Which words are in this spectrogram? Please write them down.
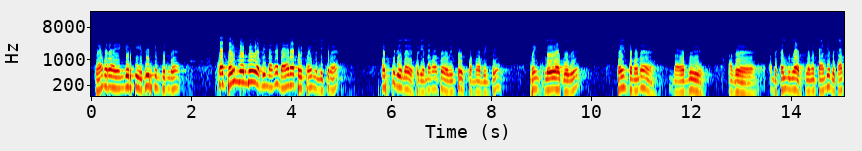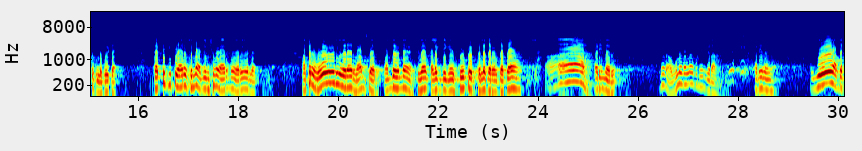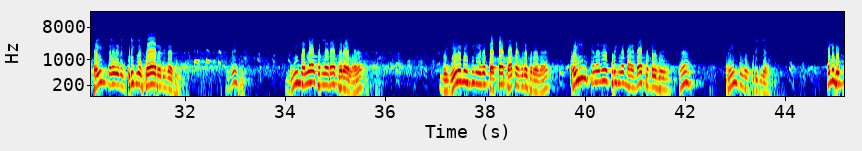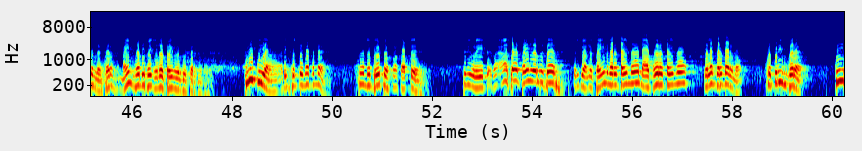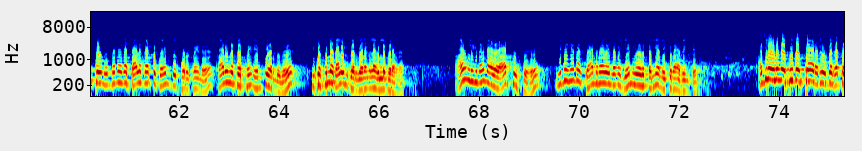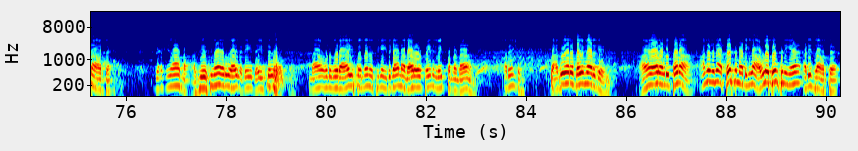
கேமரா எங்கே இருக்குது எது இருக்குன்னு தெரியல. சார் ட்ரெயின் வருது அப்படின்னாங்க. நேராக போய் ட்ரெயினில் நிற்கிறேன் ஃபஸ்ட்டு டேல சரி என்னென்னா சார் இம்ப்ரெஸ் பண்ணோம் அப்படின்ட்டு. ட்ரெயின் ஸ்லோவாக போகுது. ட்ரெயின் பண்ணோன்னே நான் வந்து அந்த அந்த கல்லுலாம் இருக்கு தாண்டி அந்த காட்டுக்குள்ளே போயிட்டேன். கட்டிக்கிட்டு யாரும் சொல்ல அஞ்சு நிமிஷமா யாருமே வரவே இல்லை. அப்புறம் ஓடி வர்றார் ராம் சார். வந்த உடனே சிவா கலக்கிட்டீங்க சூப்பர் சொல்ல தர்றாரு பார்த்தா ஆ அப்படின்னாரு. என்ன அவ்வளோ நல்லா பண்ணியிருக்கேனா அப்படின்னாரு. ஐயோ அந்த ட்ரெயின் கலர் எனக்கு பிடிக்கல சார் அப்படின்னாரு. இது நீ நல்லா பண்ணலன்னா பரவாயில்ல. இந்த ஏனிக்கு நீ எதை தப்பாக பார்த்தா கூட பரவாயில்ல. ட்ரெயின் கலரே பிடிக்கல நான் என்ன பண்ணுறது ட்ரெயின் கலர் பிடிக்கலையா? ஒன்றும் பிரச்சனை இல்லை சார் நைன் ஃபார்ட்டி ஃபைவ் ஒன்றும் ட்ரெயின் வருது சார் திருப்பியா? அப்படின்னு சொல்லிட்டு என்ன பண்ணேன் ஸோ ஒன்று பிரேக்ஃபாஸ்ட்லாம் சாப்பிட்டு திருப்பி ஒரு எயிட் ஆ சார் ட்ரெயின் வருது சார் திருப்பி அங்கே ட்ரெயின் வர டைமும் நான் போகிற டைமும் எல்லாம் கரெக்டாக இருக்கணும். ஸோ திருப்பி போகிறேன் திருப்பி போய் பாலக்காட்டு கோயம்புத்தூர் போகிற ட்ரெயின் காலையில் போகிற ட்ரெயின் எம்டியாக இருந்தது. இப்போ ஃபுல்லாக வேலைக்கு போகிற ஜனங்கள்லாம் உள்ளே போகிறாங்க அவங்களுக்கு என்ன நான் ஒரு ஆர்டிஸ்ட்டு இவன் ஏன்டா கேமராவே இல்லாமல் ஏனியோட தனியாக நிற்கிறான் அப்படின்ட்டு. அகில விழுந்த சூப்பர் ஸ்டார் அப்படின்னு ஒருத்தன் கத்துறான் அவர்கிட்ட எனக்கு ஆமா அசிவசியமாக வருது வாயில். டேய் தயவுசெய்து நான் உனக்கு ஒரு ஆய் சொன்னேன்னு வச்சுக்க இதுக்காக நான் வேற ஒரு ட்ரெயினுக்கு வெயிட் பண்ணேன்டா அப்படின்ட்டு. ஸோ அது வேற பயமாக இருக்கு. அவன் வேற அப்படி போகிறான் அங்கே என்ன பேச மாட்டீங்களா? அவ்வளோ பேசுறீங்க? அப்படின்றான் ஒருத்தன்.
